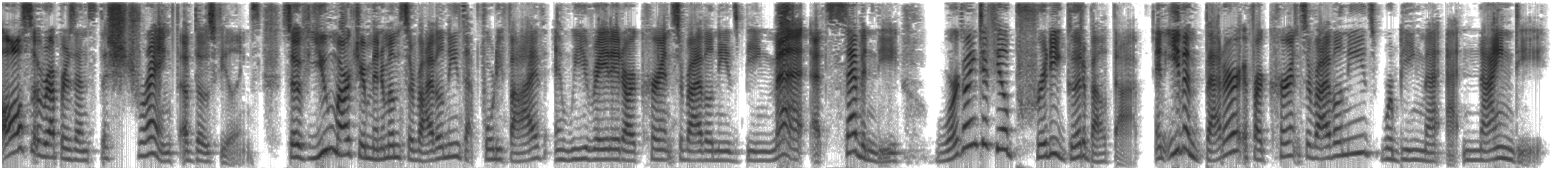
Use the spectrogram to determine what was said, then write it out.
also represents the strength of those feelings. So if you marked your minimum survival needs at 45 and we rated our current survival needs being met at 70, we're going to feel pretty good about that. And even better if our current survival needs were being met at 90.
